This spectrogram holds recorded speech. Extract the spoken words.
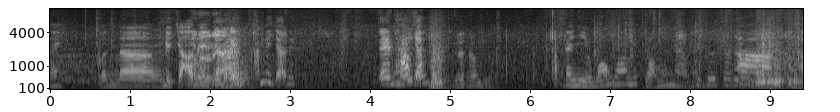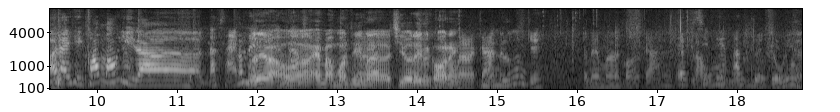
Đây mình à, đi chợ Ờ, đi chợ đi. anh đi chợ đi. Em tháo cho anh. Ở đây nhiều món quá biết chọn món nào đây à, ở đây thì có món gì là đặc sản ở đây bảo ờ, em bảo món gì mà chỉ ở đây mới có này. cá nướng lắm chị. Bên em à, có cá em thịt lấu chuối à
